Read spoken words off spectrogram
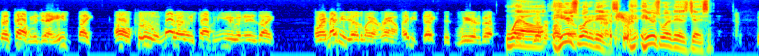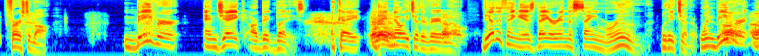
was talking to Jake. He's like all cool and mellow when he's talking to you, and he's like, or maybe the other way around. Maybe Jake's just weird enough. Well, here's what it is. Here's what it is, Jason. First of all, Beaver and Jake are big buddies. Okay, they oh. know each other very well. The other thing is they are in the same room with each other. When Beaver Oh, no.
